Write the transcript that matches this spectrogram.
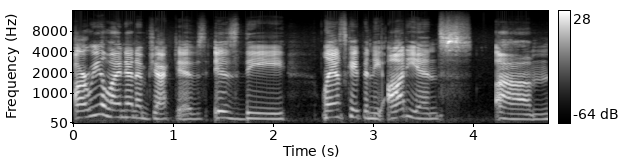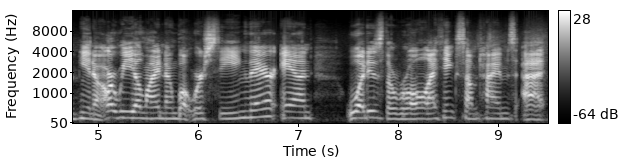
are we aligned on objectives? Is the landscape and the audience, um, you know, are we aligned on what we're seeing there? And what is the role? I think sometimes at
